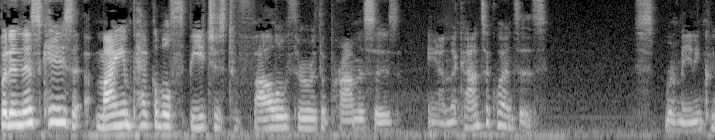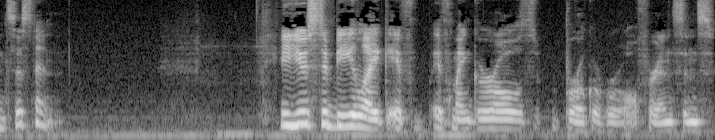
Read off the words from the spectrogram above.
But in this case, my impeccable speech is to follow through with the promises and the consequences, remaining consistent. It used to be like if if my girls broke a rule, for instance,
